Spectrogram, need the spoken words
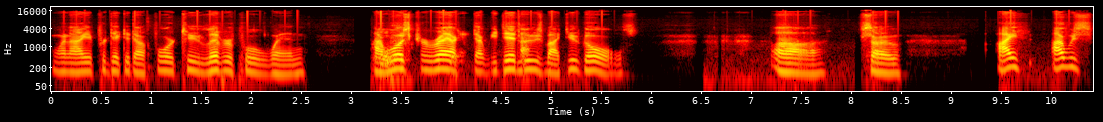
when I predicted a 4-2 Liverpool win. I was correct that we did lose by two goals. Uh, so I I was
